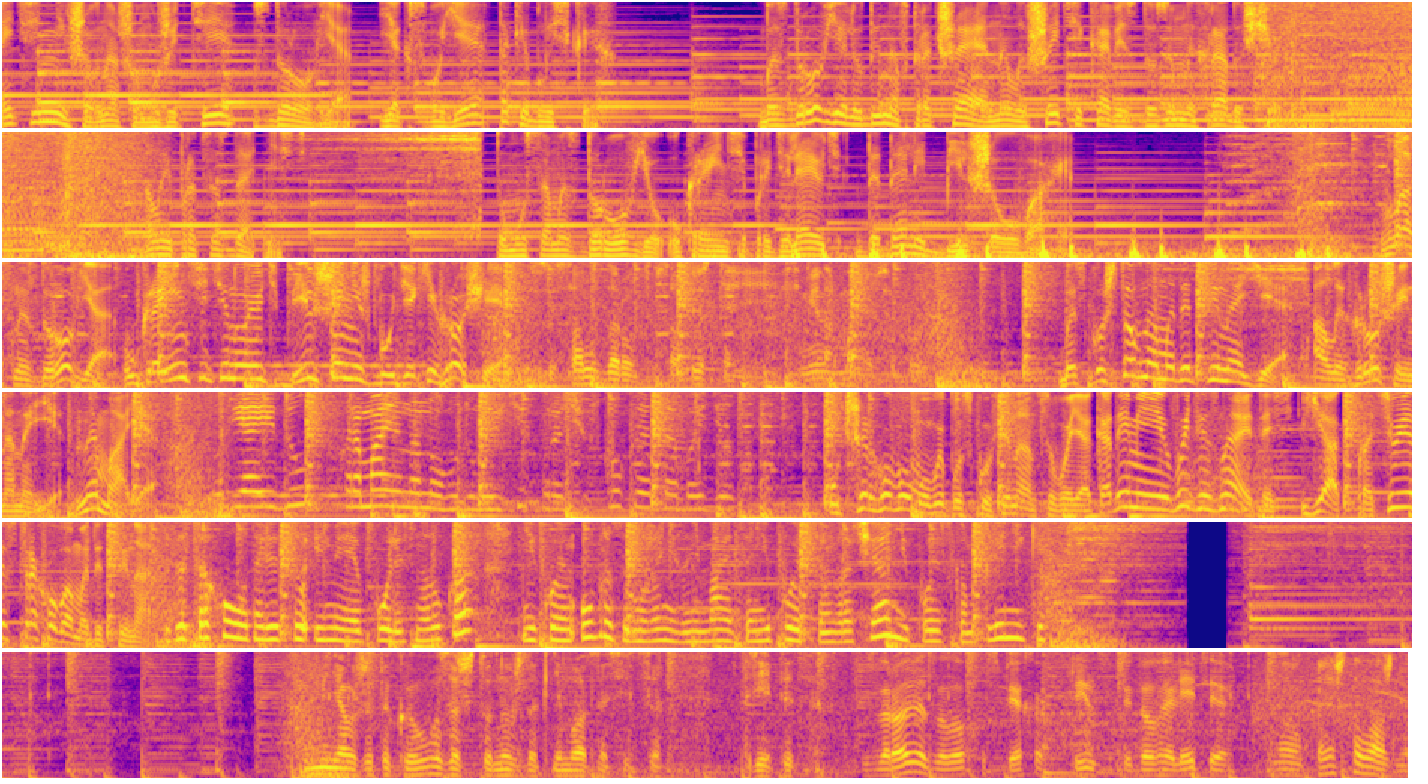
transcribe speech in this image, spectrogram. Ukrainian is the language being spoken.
найцінніше в нашому житті здоров'я, як своє, так і близьких. Без здоров'я людина втрачає не лише цікавість до земних радощів, але й працездатність. Тому саме здоров'ю українці приділяють дедалі більше уваги. Власне здоров'я українці цінують більше ніж будь-які гроші. Сам здоров, то, соответственно, и в семье нормально все будет. Безкоштовна медицина є, але грошей на неї немає. Вот я иду, хромаю на ногу, думаю, идти к врачу, сколько это обойдется? У черговому випуску фінансової академії ви дізнаєтесь, як працює страхова медицина. Застрахованное лицо, имея полис на руках, никоим образом уже не занимается ни поиском врача, ни поиском клиники. У меня уже такой возраст, что нужно к нему относиться трепетно. Здоровье – залог успеха, в принципе, долголетия. Ну, конечно, важно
